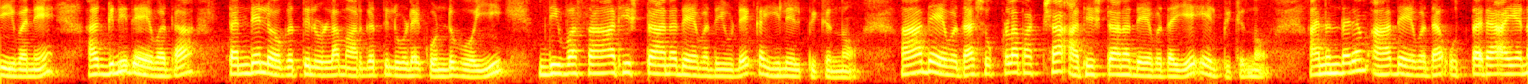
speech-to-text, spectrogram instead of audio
ജീവനെ അഗ്നിദേവത തന്റെ ലോകത്തിലുള്ള മാർഗത്തിലൂടെ കൊണ്ടുപോയി ദിവസാധിഷ്ഠാന ദേവതയുടെ കയ്യിലേൽപ്പിക്കുന്നു. ആ ദേവത ശുക്ലപക്ഷ അധിഷ്ഠാന ദേവതയെ ഏൽപ്പിക്കുന്നു. അനന്തരം ആ ദേവത ഉത്തരായണ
